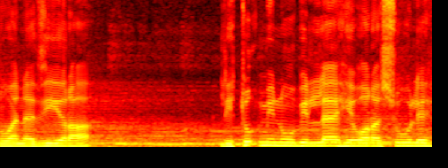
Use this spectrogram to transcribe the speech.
ونذيرا لتؤمنوا بالله ورسوله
